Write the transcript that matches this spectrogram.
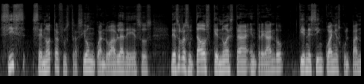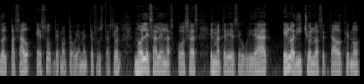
Sí se nota frustración cuando habla de esos de esos resultados que no está entregando. Tiene cinco años culpando al pasado. Eso denota obviamente frustración. No le salen las cosas en materia de seguridad. Él lo ha dicho, él lo ha aceptado que no,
